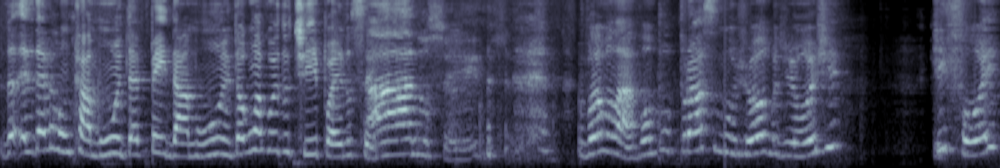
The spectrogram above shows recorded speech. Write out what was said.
Ele deve roncar muito, deve peidar muito, alguma coisa do tipo aí, não sei. Ah, não sei. não sei. Vamos lá, vamos pro próximo jogo de hoje, que foi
